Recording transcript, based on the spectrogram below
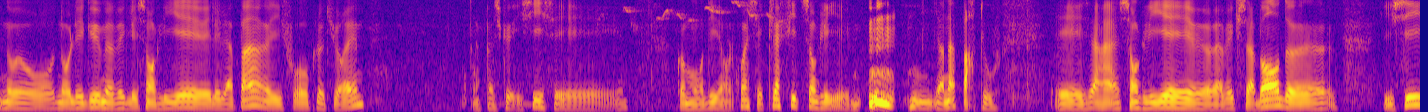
nos, légumes avec les sangliers et les lapins, il faut clôturer. Parce que ici, c'est, comme on dit dans le coin, c'est clafit de sanglier. il y en a partout. Et un sanglier euh, avec sa bande, euh, ici,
